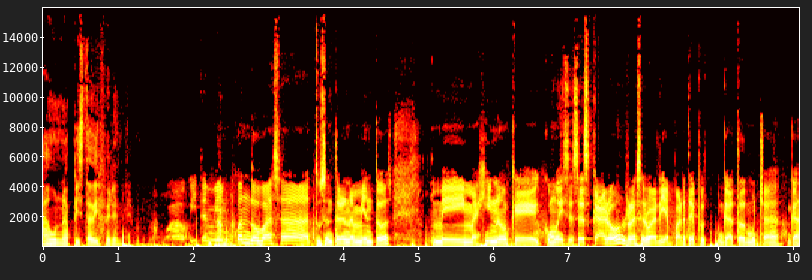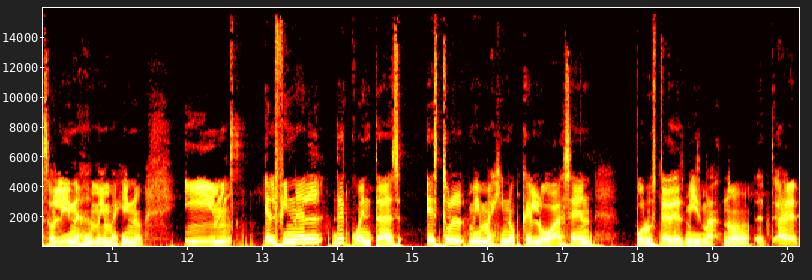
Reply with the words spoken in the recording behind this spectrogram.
a una pista diferente. Wow. Y también cuando vas a tus entrenamientos, me imagino que, como dices, es caro reservar y aparte pues gastas mucha gasolina, me imagino. Y, y al final de cuentas, esto me imagino que lo hacen por ustedes mismas, ¿no? Eh,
